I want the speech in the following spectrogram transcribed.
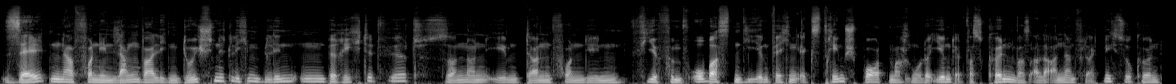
seltener von den langweiligen durchschnittlichen Blinden berichtet wird, sondern eben dann von den vier, fünf Obersten, die irgendwelchen Extremsport machen oder irgendetwas können, was alle anderen vielleicht nicht so können,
